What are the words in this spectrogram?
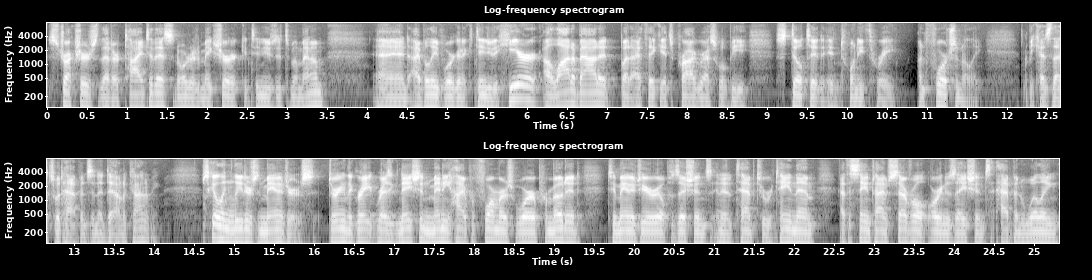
structures that are tied to this in order to make sure it continues its momentum. And I believe we're going to continue to hear a lot about it, but I think its progress will be stilted in 23, unfortunately, because that's what happens in a down economy. Skilling leaders and managers. During the Great Resignation, many high performers were promoted to managerial positions in an attempt to retain them. At the same time, several organizations have been willing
